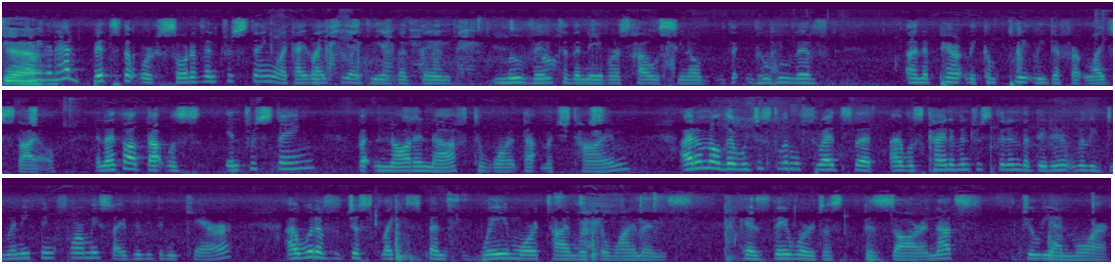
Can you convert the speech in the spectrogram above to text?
Yeah. I mean, it had bits that were sort of interesting. Like I like the idea that they move into the neighbor's house, you know, th- who live an apparently completely different lifestyle, and I thought that was interesting, but not enough to warrant that much time. I don't know. There were just little threads that I was kind of interested in, but they didn't really do anything for me, so I really didn't care. I would have just liked to spend way more time with the Wymans because they were just bizarre, and that's Julianne Moore.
